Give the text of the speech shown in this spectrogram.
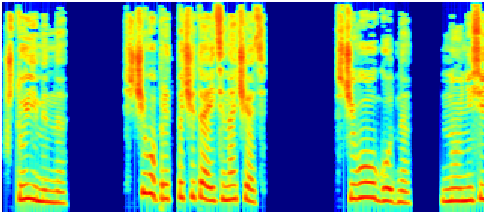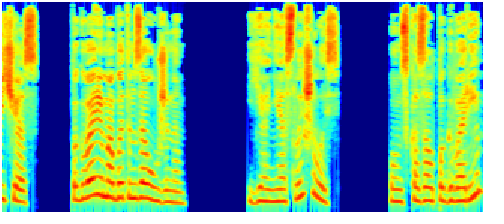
Что именно? С чего предпочитаете начать? С чего угодно, но не сейчас. Поговорим об этом за ужином. Я не ослышалась? Он сказал «поговорим»?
